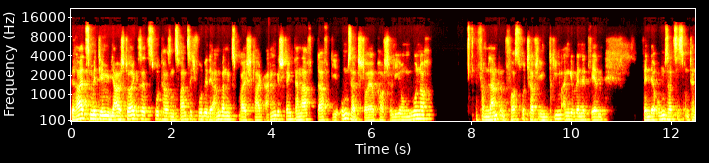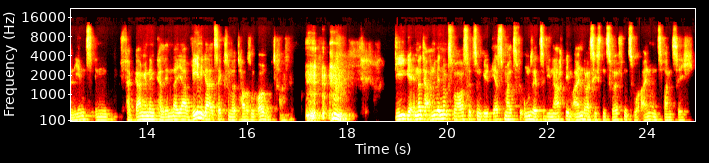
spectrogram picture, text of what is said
Bereits mit dem Jahressteuergesetz 2020 wurde der Anwendungsbereich stark eingeschränkt. Danach darf die Umsatzsteuerpauschalierung nur noch von land- und forstwirtschaftlichen Betrieben angewendet werden, wenn der Umsatz des Unternehmens im vergangenen Kalenderjahr weniger als 600.000 Euro betrage. Die geänderte Anwendungsvoraussetzung gilt erstmals für Umsätze, die nach dem 31.12.2021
